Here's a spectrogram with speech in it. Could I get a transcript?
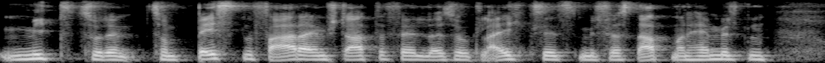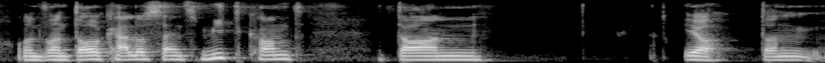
mit zu dem, zum besten Fahrer im Starterfeld, also gleichgesetzt mit Verstappen und Hamilton. Und wenn da Carlos Sainz mitkommt, dann, ja, dann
